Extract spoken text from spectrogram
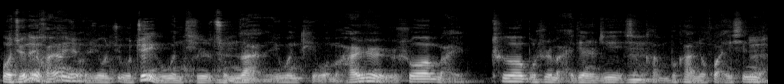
我觉得好像有有有这个问题是存在的一个问题。我们还是说买车不是买电视机，想看不看就换一新的对，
